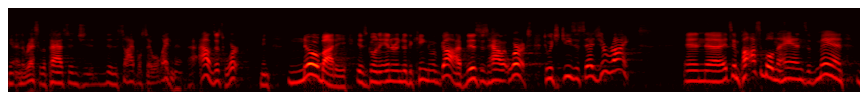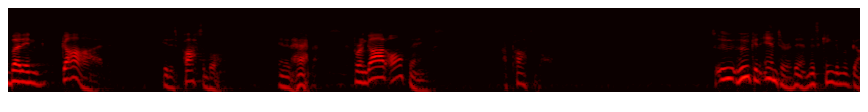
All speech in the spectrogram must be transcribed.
You know, in the rest of the passage, the disciples say, Well, wait a minute, how does this work? I mean, nobody is going to enter into the kingdom of God if this is how it works. To which Jesus says, You're right. And uh, it's impossible in the hands of man, but in God it is possible and it happens. For in God all things are possible. So, who can enter then this kingdom of God?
